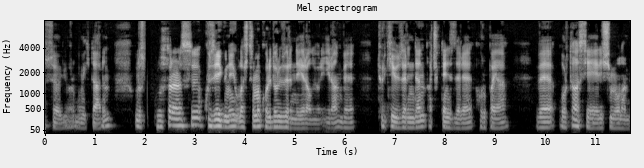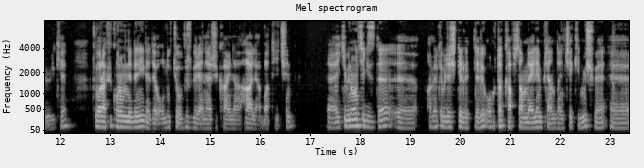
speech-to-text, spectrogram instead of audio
söylüyor bu miktarın. Ulus, Uluslararası Kuzey-Güney Ulaştırma Koridoru üzerinde yer alıyor İran ve Türkiye üzerinden açık denizlere, Avrupa'ya ve Orta Asya'ya erişimi olan bir ülke. Coğrafi konumu nedeniyle de oldukça ucuz bir enerji kaynağı hala Batı için. 2018'de e, Amerika Birleşik Devletleri orta kapsamlı eylem planından çekilmiş ve e,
